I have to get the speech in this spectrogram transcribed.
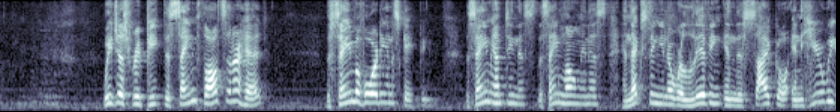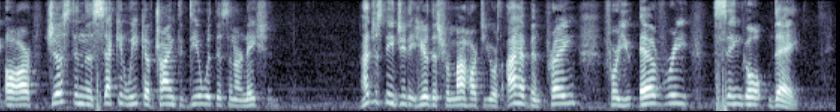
We just repeat the same thoughts in our head, the same avoiding and escaping, the same emptiness, the same loneliness. And next thing you know, we're living in this cycle. And here we are just in the second week of trying to deal with this in our nation. I just need you to hear this from my heart to yours. I have been praying for you every single day.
